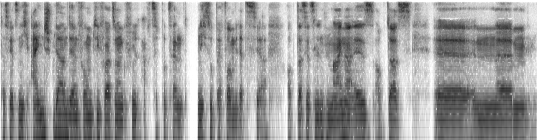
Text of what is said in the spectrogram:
dass wir jetzt nicht einen Spieler haben, der ein Formtief hat, sondern gefühlt 80 Prozent nicht so performen wie letztes Jahr. Ob das jetzt Linden Meiner ist, ob das äh, ein, ähm,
